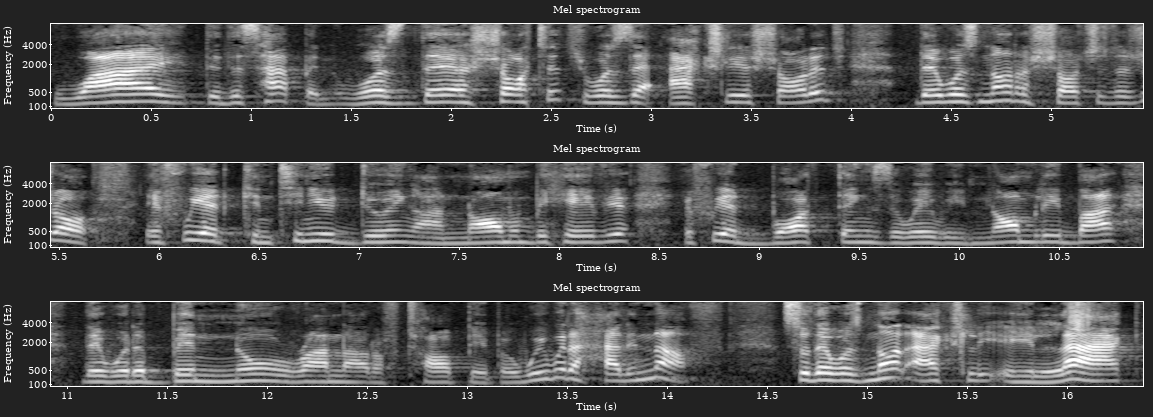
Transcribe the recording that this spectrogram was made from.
why did this happen? Was there a shortage? Was there actually a shortage? There was not a shortage at all. If we had continued doing our normal behavior, if we had bought things the way we normally buy, there would have been no run out of toilet paper. We would have had enough. So there was not actually a lack,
